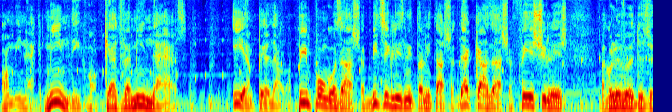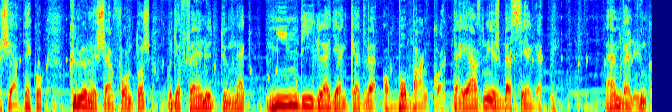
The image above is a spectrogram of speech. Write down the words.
aminek mindig van kedve mindenhez. Ilyen például a pingpongozás, a biciklizni tanítás, a dekkázás, a fésülés, meg a lövöldözős játékok. Különösen fontos, hogy a felnőttünknek mindig legyen kedve a babánkkal tejázni és beszélgetni. Nem velünk,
